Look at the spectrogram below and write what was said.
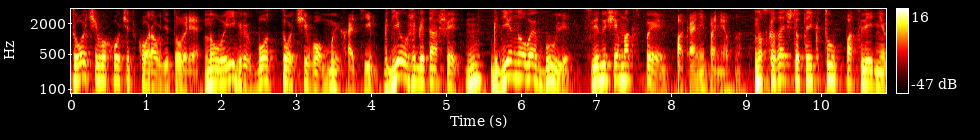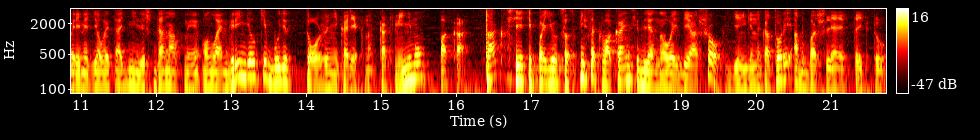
то, чего хочет core аудитория. Новые игры – вот то, чего мы хотим. Где уже GTA 6? М? Где новая Bully? Следующая Max Payne? Пока непонятно. Но сказать, что Take-Two в последнее время делает одни лишь донатные онлайн-гринделки будет тоже некорректно как минимум пока. Так в сети появился список вакансий для новой Bioshock, деньги на который отбашляет Take-Two.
